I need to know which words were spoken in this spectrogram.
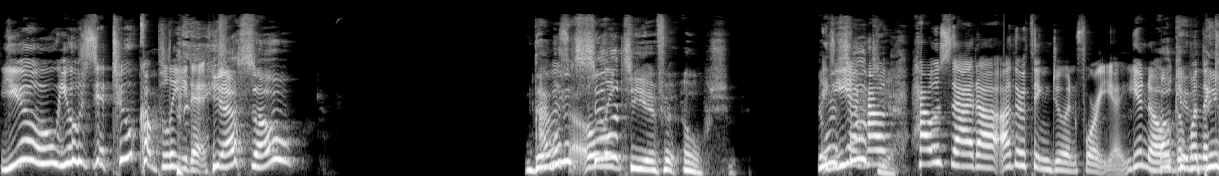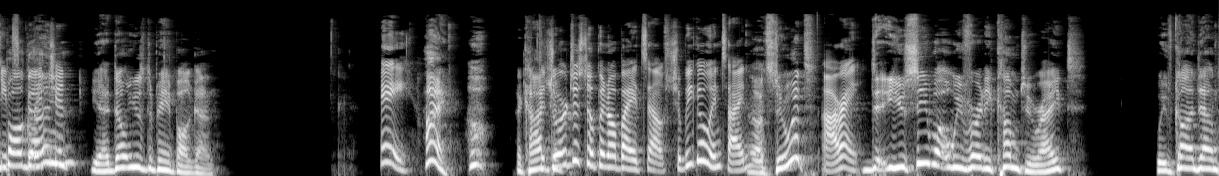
You used it to complete it. yeah. So they I was wouldn't sell only- it to you if it. Oh shoot. Yeah, how, how's that uh, other thing doing for you? You know, okay, the one that keeps gun. glitching. Yeah, don't use the paintball gun. Hey, Hi, I caught the you. door just opened all by itself. Should we go inside? Let's do it. All right. D- you see what we've already come to, right? We've gone down.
